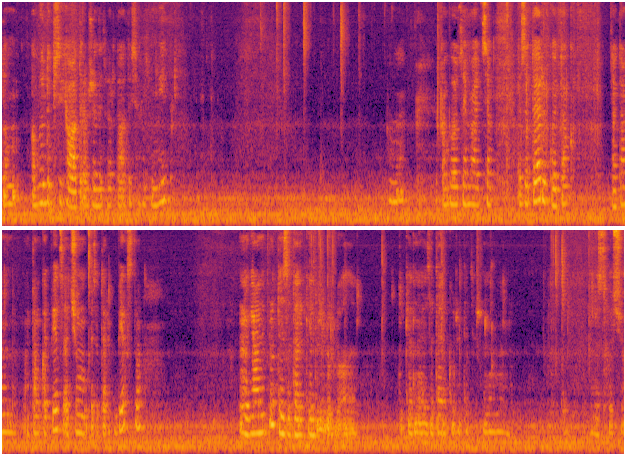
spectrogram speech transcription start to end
Там, аби до психіатра вже не звертатися, розумієте? Або займаються езотерикою, так? А там, а там капець, а чому езотерик бігство? Ну, я не проти езотерики, я дуже люблю, але тільки одну езотерику жити, це ж нормально. Зараз хочу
